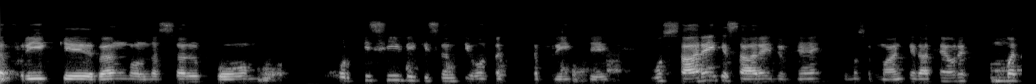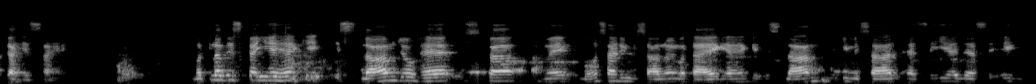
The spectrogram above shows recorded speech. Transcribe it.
तफरीक के रंग और नस्ल कौम और किसी भी किस्म की और तफरीक के, वो सारे के सारे जो हैं मुसलमान के रहते हैं और एक उम्मत का हिस्सा है। मतलब इसका ये है कि इस्लाम जो है, उसका हमें बहुत सारी मिसालों में बताया गया है कि इस्लाम की मिसाल ऐसे ही है जैसे एक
